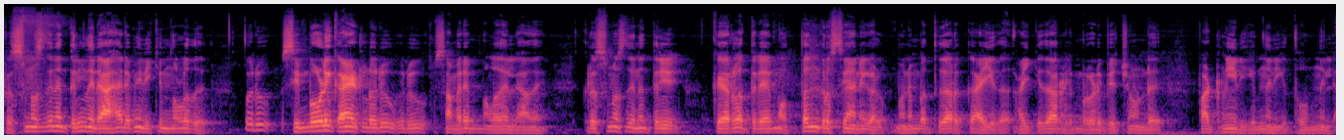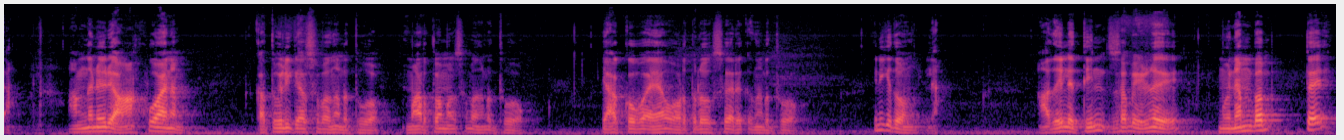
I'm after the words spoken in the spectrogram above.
ക്രിസ്മസ് ദിനത്തിൽ നിരാഹാരം ഇരിക്കും എന്നുള്ളത് ഒരു സിംബോളിക് ആയിട്ടുള്ളൊരു ഒരു സമരം എന്നുള്ളതല്ലാതെ ക്രിസ്മസ് ദിനത്തിൽ കേരളത്തിലെ മൊത്തം ക്രിസ്ത്യാനികൾ മുനമ്പത്തുകാർക്ക് ഐക്യ ഐക്യദാർഢ്യം പ്രകടിപ്പിച്ചുകൊണ്ട് പട്ടിണിയിരിക്കുമെന്ന് എനിക്ക് തോന്നുന്നില്ല. അങ്ങനെ ഒരു ആഹ്വാനം കത്തോലിക്ക സഭ നടത്തുവോ? മാർത്തോമ സഭ നടത്തുവോ? യാക്കോബായ ഓർത്തഡോക്സുകാരൊക്കെ നടത്തുവോ? എനിക്ക് തോന്നുന്നില്ല. അത് ലത്തീൻ സഭയുടെ മുനമ്പത്തെ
